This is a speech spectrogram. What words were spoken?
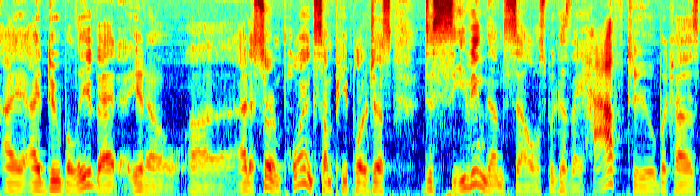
I, I do believe that you know uh, at a certain point, some people are just deceiving themselves because they have to because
